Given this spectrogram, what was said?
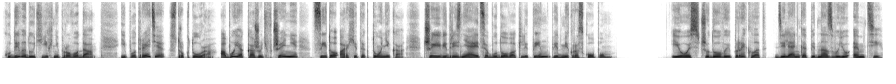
куди ведуть їхні провода. І по-третє, структура, або, як кажуть вчені, цитоархітектоніка, чи відрізняється будова клітин під мікроскопом. І ось чудовий приклад – ділянька під назвою МТ.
